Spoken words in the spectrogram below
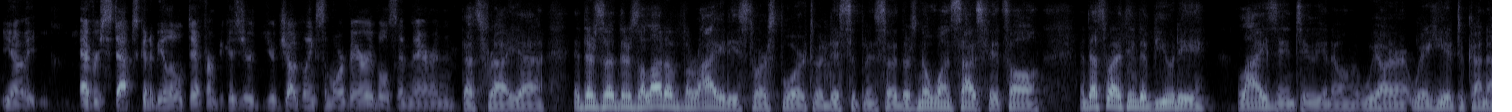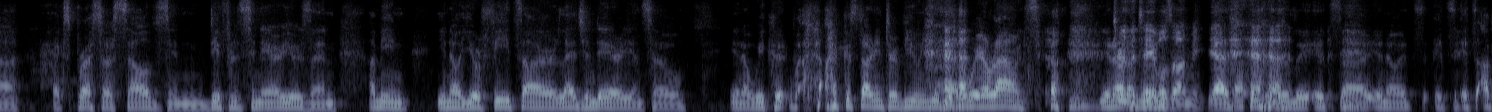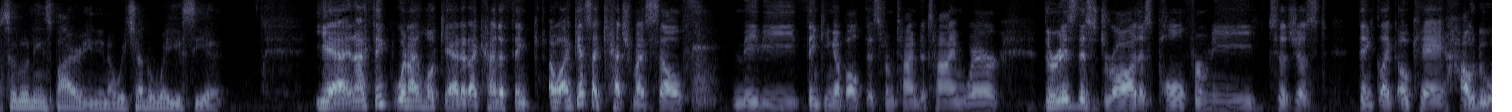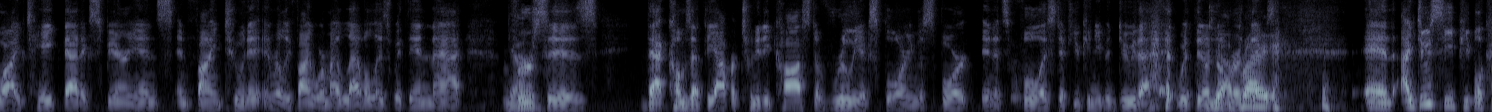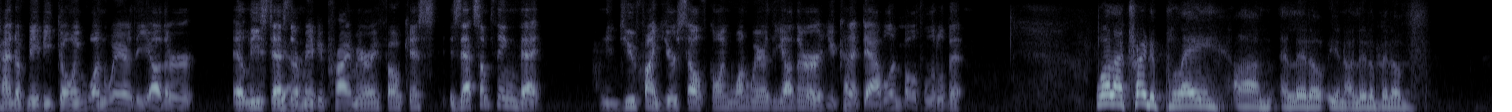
you know every step's going to be a little different because you're you're juggling some more variables in there and that's right yeah. There's a there's a lot of varieties to our sport to our discipline so there's no one size fits all. And that's what i think the beauty lies into you know? We are we're here to kind of express ourselves in different scenarios and i mean you know your feats are legendary and so you know we could i could start interviewing you the other way around. So, you know turn the mean? tables on me. Yeah. Absolutely. It's uh you know it's it's it's absolutely inspiring you know whichever way you see it. Yeah and i think when i look at it i kind of think oh i guess i catch myself maybe thinking about this from time to time where there is this draw this pull for me to just think like okay how do i take that experience and fine tune it and really find where my level is within that yeah. versus that comes at the opportunity cost of really exploring the sport in its fullest if you can even do that with a number yeah, of things. And i do see people kind of maybe going one way or the other at least as yeah. their maybe primary focus. Is that something that do you find yourself going one way or the other or you kind of dabble in both a little bit? Well i try to play um, a little you know a little bit of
